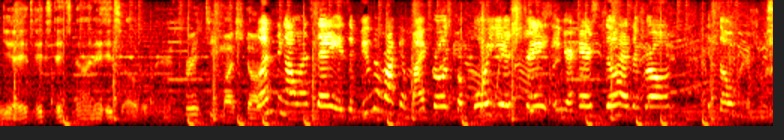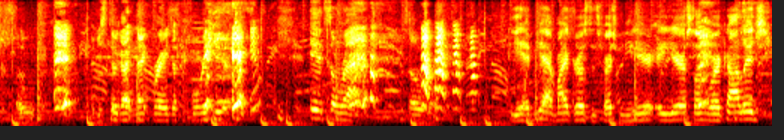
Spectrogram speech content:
Yeah, it's it's it's done. It, it's over, man. Pretty much done. One thing I want to say is if you've been rocking micros for four years straight and your hair still hasn't grown, it's over. It's over. if you still got neck braids after four years, it's a wrap. It's over. Yeah, if you have micros since freshman year, a year or sophomore in college,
